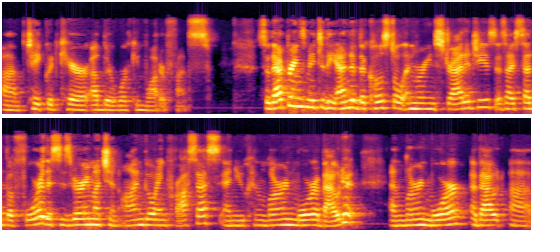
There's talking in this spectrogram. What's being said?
um, take good care of their working waterfronts. So that brings me to the end of the coastal and marine strategies. As I said before, this is very much an ongoing process and you can learn more about it and learn more about uh,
